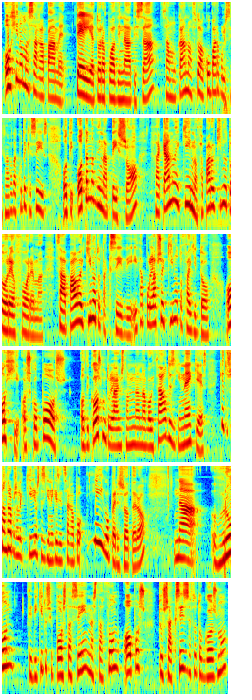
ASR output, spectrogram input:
Όχι να μας αγαπάμε τέλεια τώρα που αδυνάτησα, θα μου κάνω αυτό, ακούω πάρα πολύ συχνά, θα τα ακούτε κι εσείς, ότι όταν αδυνατήσω θα κάνω εκείνο, θα πάρω εκείνο το ωραίο φόρεμα, θα πάω εκείνο το ταξίδι ή θα απολαύσω εκείνο το φαγητό. Όχι, ο σκοπός ο δικός μου τουλάχιστον είναι να βοηθάω τις γυναίκες και τους ανθρώπους, αλλά κυρίως τις γυναίκες, γιατί τις αγαπώ λίγο περισσότερο, να βρουν τη δική τους υπόσταση, να σταθούν όπως τους αξίζει σε αυτόν τον κόσμο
